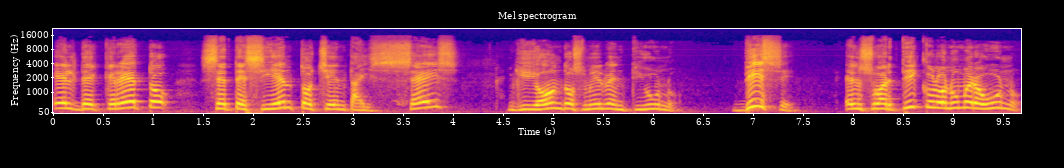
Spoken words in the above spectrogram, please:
el decreto 786-2021. Dice en su artículo número 1,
